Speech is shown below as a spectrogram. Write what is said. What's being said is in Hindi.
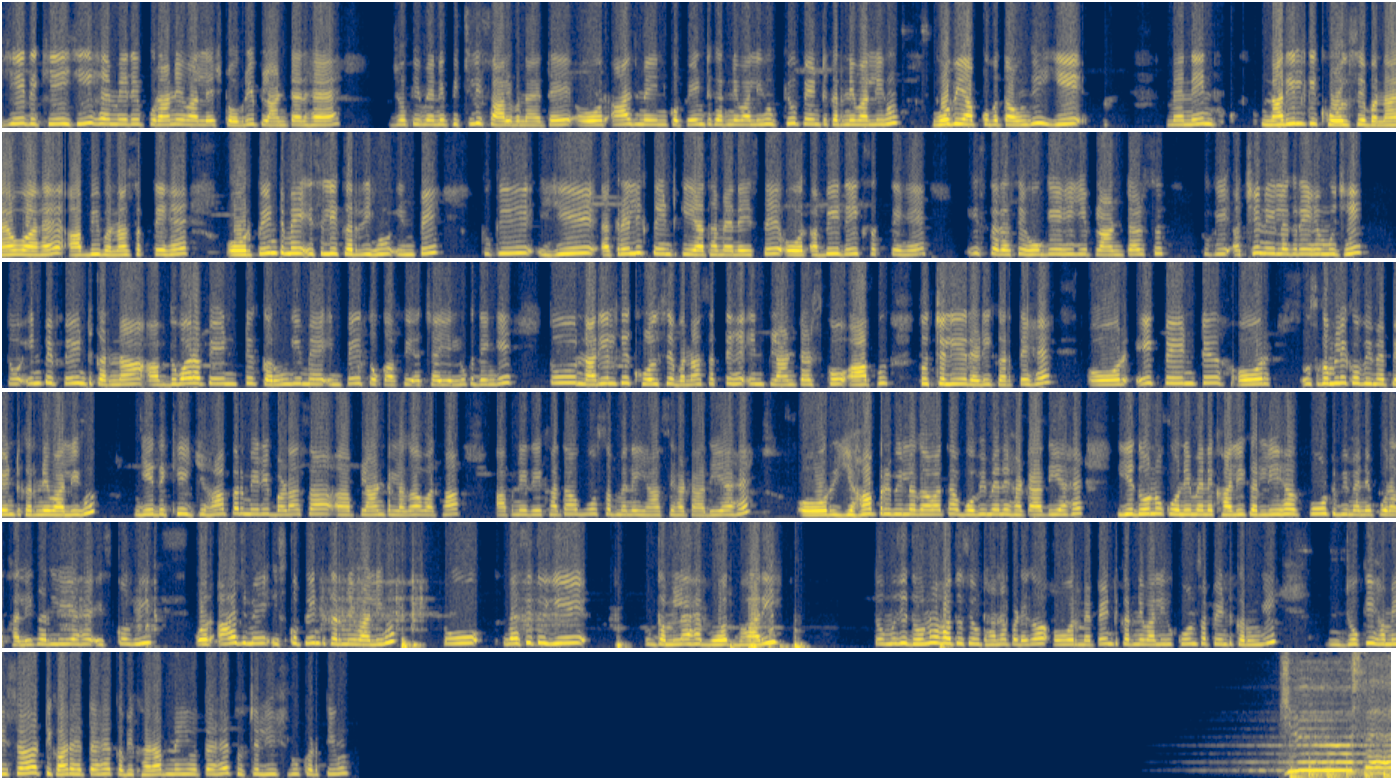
ये देखिए, ये है मेरे पुराने वाले स्ट्रॉबेरी प्लांटर है, जो कि मैंने पिछली साल बनाए थे और आज मैं इनको पेंट करने वाली हूँ। क्यों पेंट करने वाली हूँ? वो भी आपको बताऊँगी। ये मैंने नारियल की खोल से बनाया हुआ है, आप भी बना सकते हैं और पेंट मैं इसलिए कर रही हूँ इन पे क्योंकि ये एक्रेलिक पेंट किया था मैंने इस पे और अभी देख सकते हैं, इस तरह से हो गए हैं ये प्लांटर्स क्योंकि अच्छे नहीं लग रहे हैं मुझे। तो इन पे पेंट करना, अब दोबारा पेंट करूँगी मैं इन पे तो काफ़ी अच्छा ये लुक देंगे। तो नारियल के खोल से बना सकते हैं इन प्लांटर्स को आप। तो चलिए रेडी करते हैं। और एक पेंट और उस गमले को भी मैं पेंट करने वाली हूँ। ये देखिए जहाँ पर मेरे बड़ा सा प्लांट लगा हुआ था। आपने देखा था, वो सब मैंने यहाँ से हटा दिया है। और यहाँ पर भी लगा हुआ था, वो भी मैंने हटा दिया है। ये दोनों कोने मैंने खाली कर लिए है और पोट भी मैंने पूरा खाली कर लिया है। इसको भी और आज मैं इसको पेंट करने वाली हूँ। तो वैसे तो ये गमला है बहुत भारी तो मुझे दोनों हाथों से उठाना पड़ेगा और मैं पेंट करने वाली हूँ। कौन सा पेंट करूँगी? जो कि हमेशा टिका रहता है, कभी खराब नहीं होता है। तो चलिए शुरू करती हूँ। You said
